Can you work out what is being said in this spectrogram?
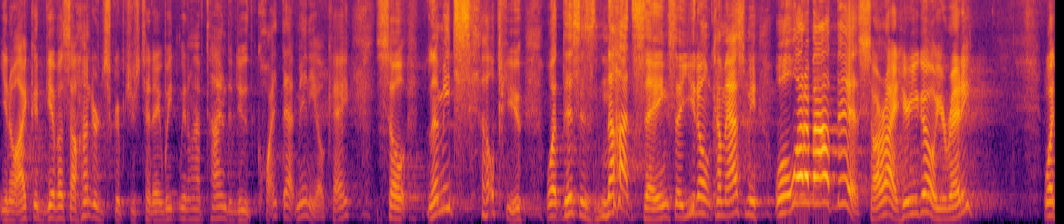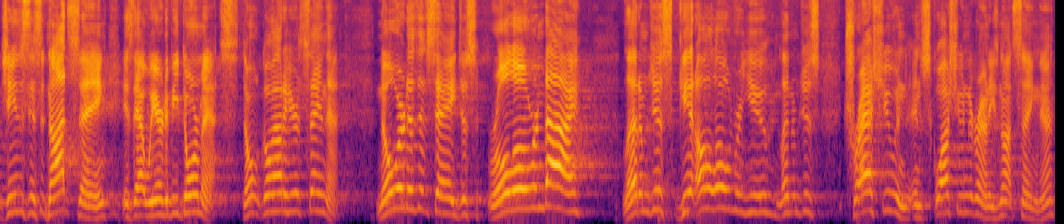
You know, I could give us a hundred scriptures today. We, we don't have time to do quite that many, okay? So let me help you what this is not saying so you don't come ask me, well, what about this? All right, here you go. You ready? What Jesus is not saying is that we are to be doormats. Don't go out of here saying that. Nowhere does it say just roll over and die. Let them just get all over you. Let them just trash you and, and squash you in the ground. He's not saying that.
